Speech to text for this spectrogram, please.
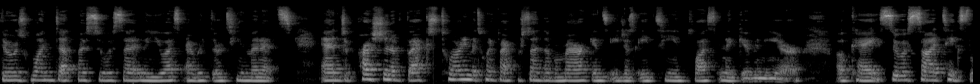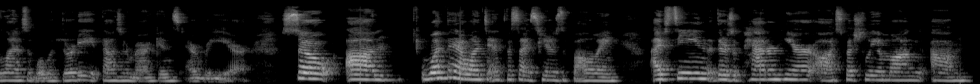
There is one death by suicide in the U.S. every 13 minutes. And depression affects 20 to 25% of Americans ages 18 plus in a given year. Okay, suicide takes the lives of over 38,000 Americans every year. So, um, one thing I wanted to emphasize here is the following. I've seen there's a pattern here, uh, especially among um,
